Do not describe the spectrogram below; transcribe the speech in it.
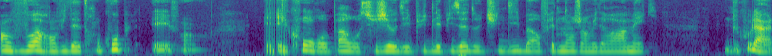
avoir envie d'être en couple et enfin et du coup on repart au sujet au début de l'épisode où tu te dis bah en fait non j'ai envie d'avoir un mec. Du coup, là,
